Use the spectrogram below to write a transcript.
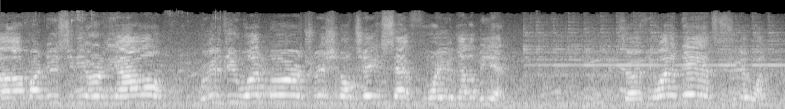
uh, off our new CD, Order the Owl. We're going to do one more traditional jig set for you, and that'll be it. So if you want to dance, it's a good one.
